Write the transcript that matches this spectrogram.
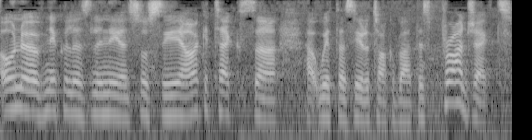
owner of Nicolas Laisné Associé Architects, uh, with us here to talk about this project.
